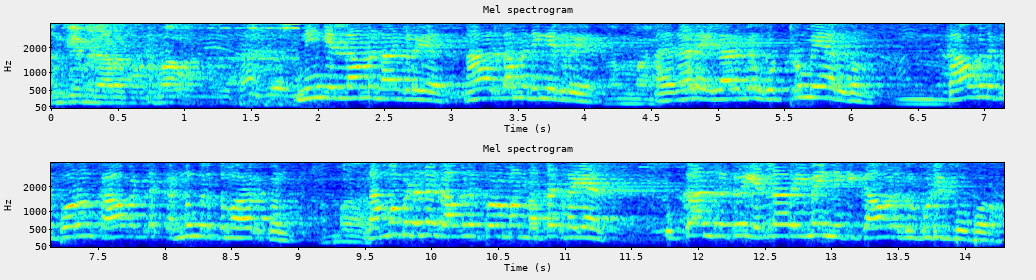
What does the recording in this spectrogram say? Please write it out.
அங்கேயுமே நாட போகணுமா நீங்க இல்லாம நான் கிடையாது. நான் இல்லாம நீங்க கிடையாது. அதனால எல்லாருமே ஒற்றுமையா இருக்கணும். காவலுக்கு போறோம் காவல்ல கண்ணும் கருத்துமாக இருக்கணும். நம்ம மட்டும் தான் காவலுக்கு போறோமான்னு பார்த்தா கிடையாது. உட்கார்ந்து இருக்கிற எல்லாரையுமே இன்னைக்கு காவலுக்கு கூட்டிட்டு போக போறோம்.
